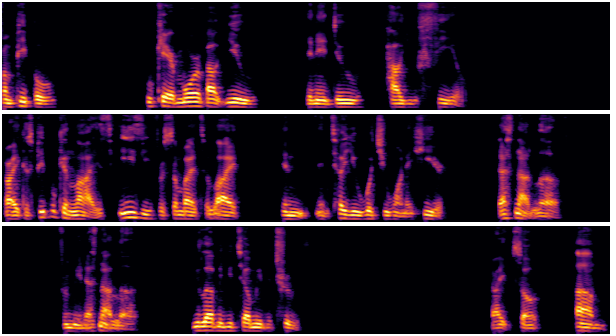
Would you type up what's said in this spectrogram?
from people who care more about you than they do how you feel. Right? Because people can lie. It's easy for somebody to lie and, and tell you what you want to hear. That's not love. For me, that's not love. You love me, you tell me the truth. Right? So um,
